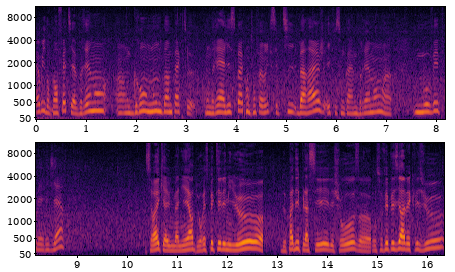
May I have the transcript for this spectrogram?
Ah oui, donc en fait il y a vraiment un grand nombre d'impacts qu'on ne réalise pas quand on fabrique ces petits barrages et qui sont quand même vraiment euh, mauvais pour les rivières. C'est vrai qu'il y a une manière de respecter les milieux, de ne pas déplacer les choses. On se fait plaisir avec les yeux,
